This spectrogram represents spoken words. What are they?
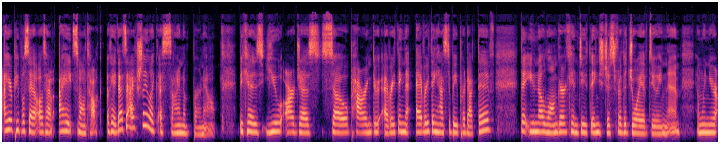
I hear people say it all the time. I hate small talk. Okay, that's actually like a sign of burnout because you are just so powering through everything that everything has to be productive that you no longer can do things just for the joy of doing them. And when you're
